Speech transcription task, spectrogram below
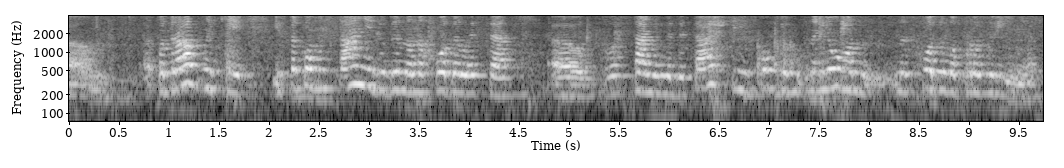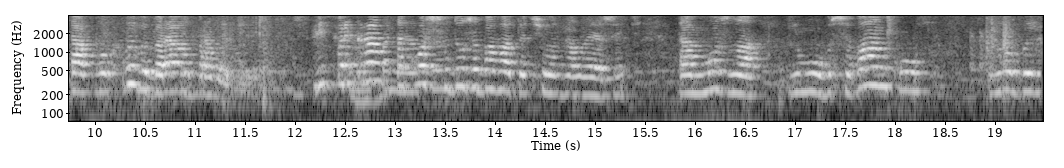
ем, подразники. І в такому стані людина знаходилася в стані медитації, поки на нього не сходило прозріння. Так, волхви вибирали правителів. Від прикрас також дуже багато чого залежить. Там можна йому вишиванку зробити.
